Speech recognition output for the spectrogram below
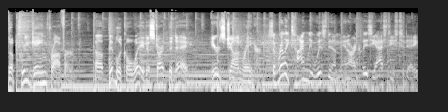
The pregame proverb, a biblical way to start the day. Here's John Rayner. Some really timely wisdom in our Ecclesiastes today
